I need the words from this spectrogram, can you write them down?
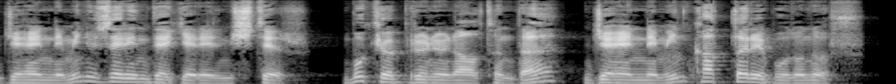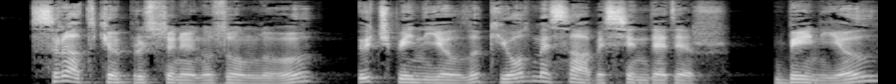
cehennemin üzerinde gerilmiştir. Bu köprünün altında cehennemin katları bulunur. Sırat köprüsünün uzunluğu 3000 yıllık yol mesabesindedir. Bin yıl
